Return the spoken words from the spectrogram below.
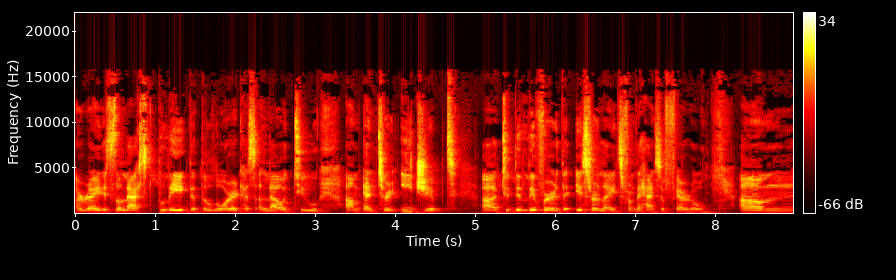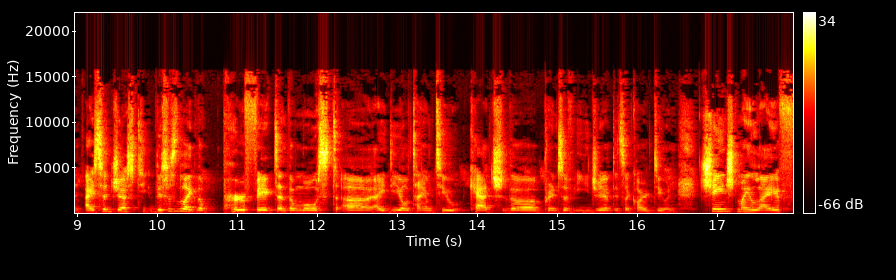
all right, it's the last plague that the Lord has allowed to um, enter Egypt. Uh, to deliver the Israelites from the hands of Pharaoh. Um, I suggest this is like the perfect and the most uh, ideal time to catch the Prince of Egypt. It's a cartoon. Changed my life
